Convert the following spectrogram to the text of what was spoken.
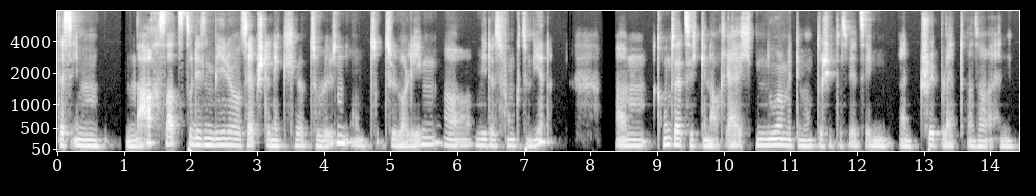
das im Nachsatz zu diesem Video selbstständig äh, zu lösen und zu überlegen, äh, wie das funktioniert. Ähm, grundsätzlich genau gleich, nur mit dem Unterschied, dass wir jetzt eben ein Triplet, also ein,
